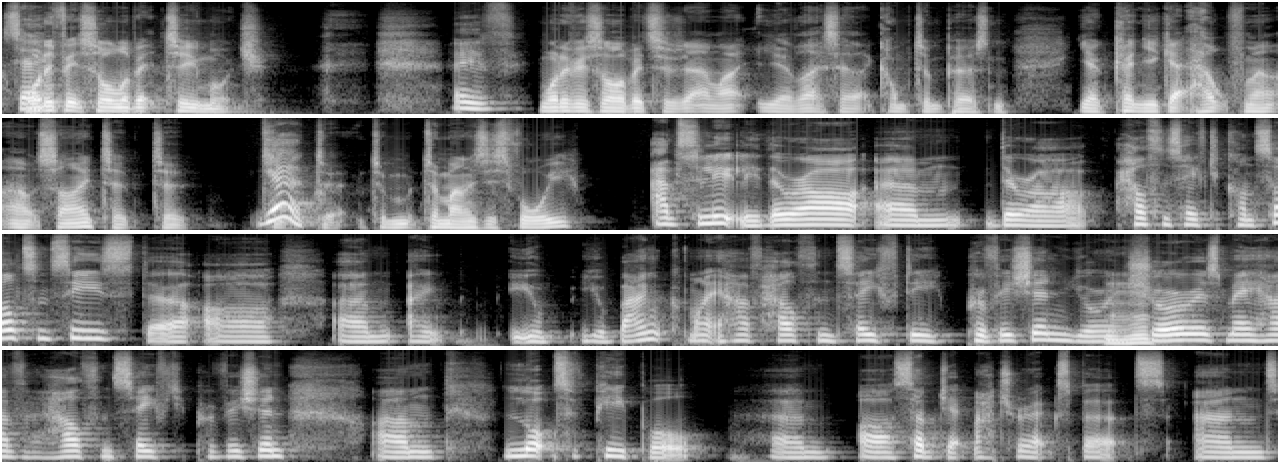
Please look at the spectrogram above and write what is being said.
So, what if it's all a bit too much? If what if it's all a bit too like yeah, let's say that competent person, yeah, can you get help from outside to to yeah to, to, to manage this for you? Absolutely, there are um, there are health and safety consultancies. There are um, I, your your bank might have health and safety provision. Your mm-hmm. insurers may have health and safety provision. Um, lots of people um, are subject matter experts, and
